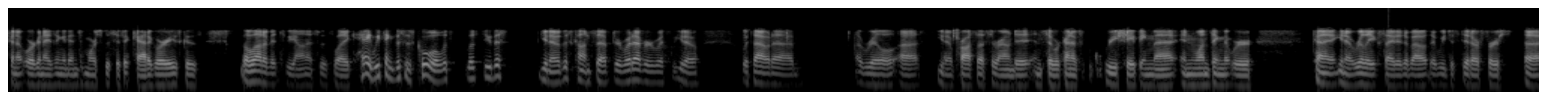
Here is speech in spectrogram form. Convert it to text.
kind of organizing it into more specific categories because a lot of it, to be honest, is like, hey, we think this is cool. Let's let's do this, you know, this concept or whatever with you know, without a a real uh, you know process around it. And so we're kind of reshaping that. And one thing that we're kind of you know really excited about that we just did our first uh,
